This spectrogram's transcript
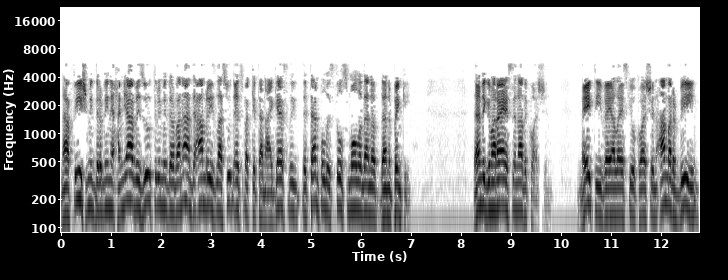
Nafish mid Rabbi Nechemya v'zutri mid Rabbanan. The amri lasud etzba ketana. I guess the, the temple is still smaller than a, than a pinky. Then the Gemara asks another question. Meiti, I'll ask you a question. Amar bi,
